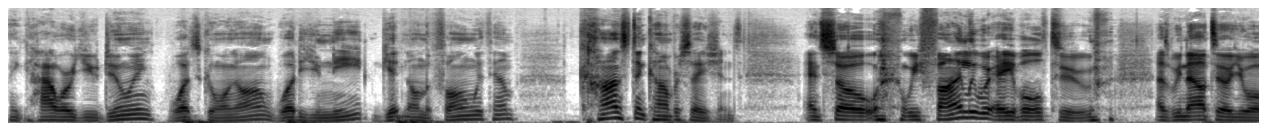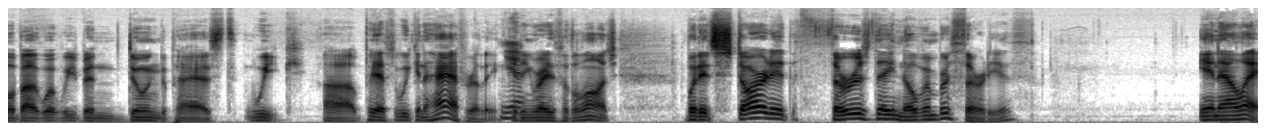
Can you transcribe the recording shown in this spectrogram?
Like, how are you doing? What's going on? What do you need? Getting on the phone with him, constant conversations. And so we finally were able to, as we now tell you all about what we've been doing the past week, uh, past week and a half, really, Yeah. getting ready for the launch. But it started Thursday, November 30th in LA.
